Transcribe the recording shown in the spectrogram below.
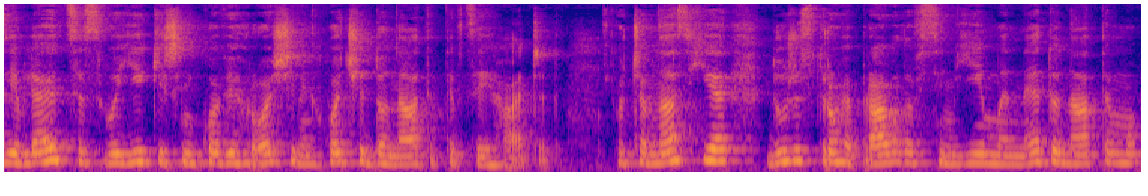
з'являються свої кишенькові гроші, він хоче донатити в цей гаджет. Хоча в нас є дуже строге правило в сім'ї, ми не донатимо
